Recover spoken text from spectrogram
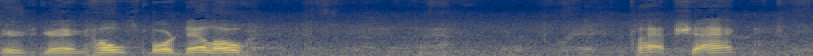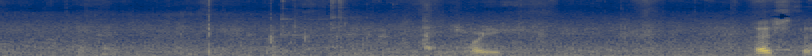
Here's Greg Holt's Bordello clap shack. Where you, this is the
